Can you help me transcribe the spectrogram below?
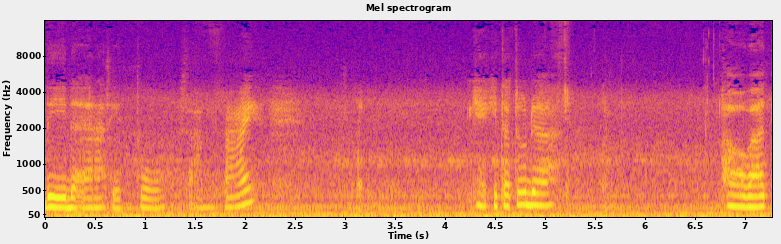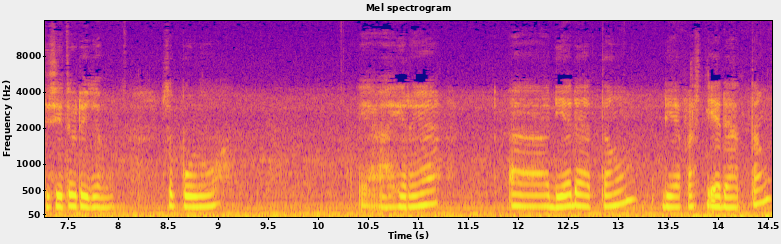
di daerah situ. Sampai ya kita tuh udah lama banget di situ udah jam 10 ya akhirnya uh, dia datang dia pas dia datang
